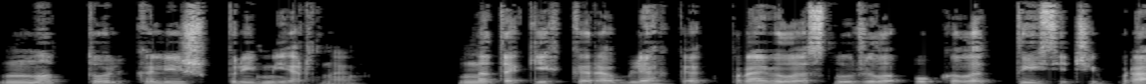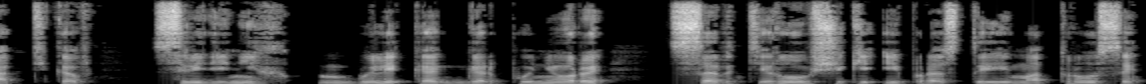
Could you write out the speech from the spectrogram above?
но только лишь примерную. На таких кораблях, как правило, служило около тысячи практиков. Среди них были как гарпунеры – сортировщики и простые матросы,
